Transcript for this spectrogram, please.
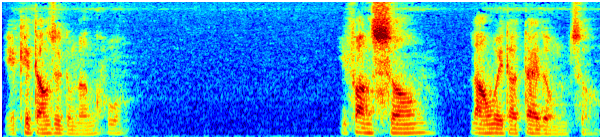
也可以当做一个门户，一放松，让味道带着我们走。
